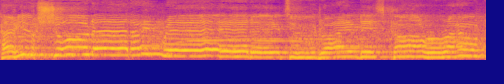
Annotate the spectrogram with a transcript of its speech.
Are you sure that I'm ready to drive this car around?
